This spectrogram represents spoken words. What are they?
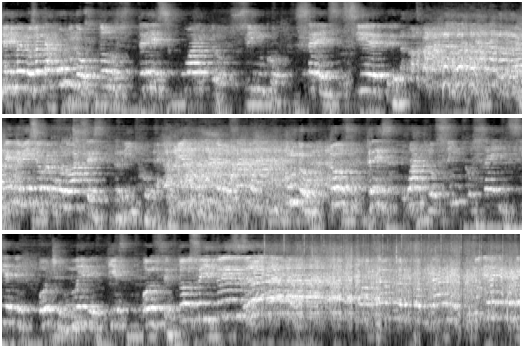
Y ahí va en voz alta. 1, 2, 3, 4, 5, 6, 7. 5, 6, 7, 8, 9, 10, 11, 12 y 13. señores. Un aplauso espontáneo. No te vayas porque.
